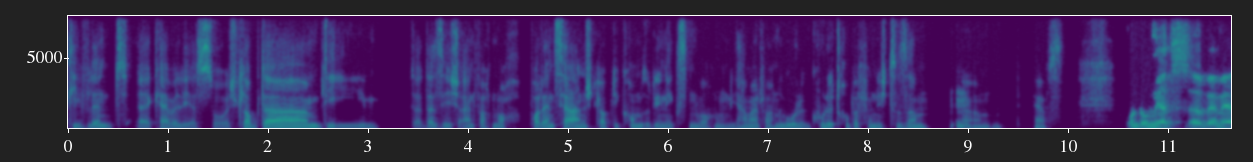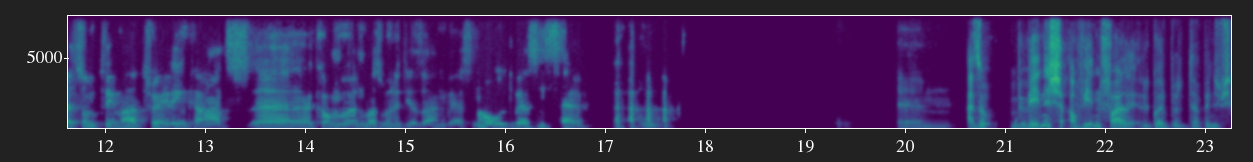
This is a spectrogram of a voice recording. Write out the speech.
Cleveland äh, Cavaliers. So, ich glaube, da, die, da, da sehe ich einfach noch Potenzial. Und ich glaube, die kommen so die nächsten Wochen. Die haben einfach eine coole, coole Truppe, finde ich, zusammen. Mhm. Ähm. Und um jetzt, äh, wenn wir jetzt zum Thema Trading Cards äh, kommen würden, was würdet ihr sagen? Wer ist ein Hold, wer ist ein Sell? Oh. Ähm, Also, wen ich auf jeden Fall, da bin ich,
